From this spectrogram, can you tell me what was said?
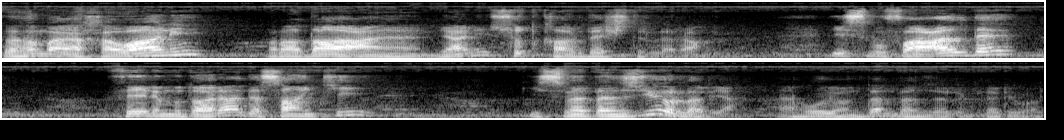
Fehuma ahavani rada'an. Yani süt kardeştirler. İsmu faal de fiili mudara da sanki isme benziyorlar ya. Yani o yönden benzerlikleri var.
